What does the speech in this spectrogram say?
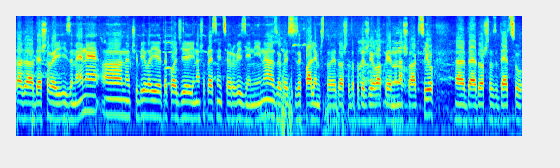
sada dešava i za mene. Znači, bila je takođe i naša predstavnica Eurovizije Nina, za kojoj se zahvaljam što je došla da podrži ovako jednu našu akciju, da je došla za decu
